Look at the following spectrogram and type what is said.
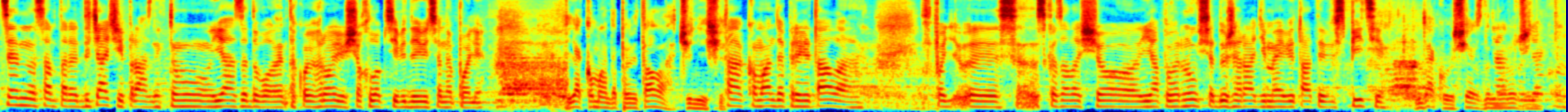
Це насамперед дитячий праздник, тому я задоволений такою грою, що хлопці віддаються на полі. Як команда привітала чи ні ще? Так, команда привітала, е, сказала, що я повернувся. Дуже раді мене вітати в спіці. Дякую ще раз Дякую, народження. дякую.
